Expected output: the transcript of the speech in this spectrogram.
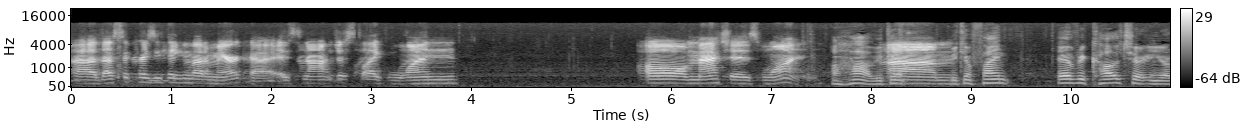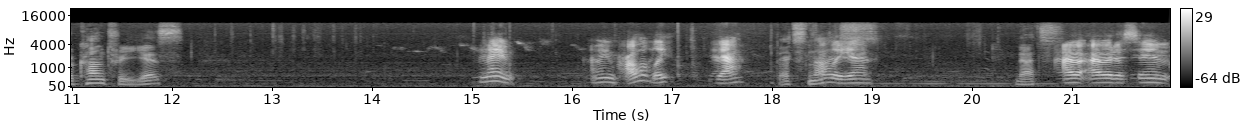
Uh, that's the crazy thing about America. It's not just like one all matches one. Uh-huh, we can Um, we can find every culture in your country, yes? maybe, I mean, probably, yeah. That's nice. Probably, yeah. That's I, I would assume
